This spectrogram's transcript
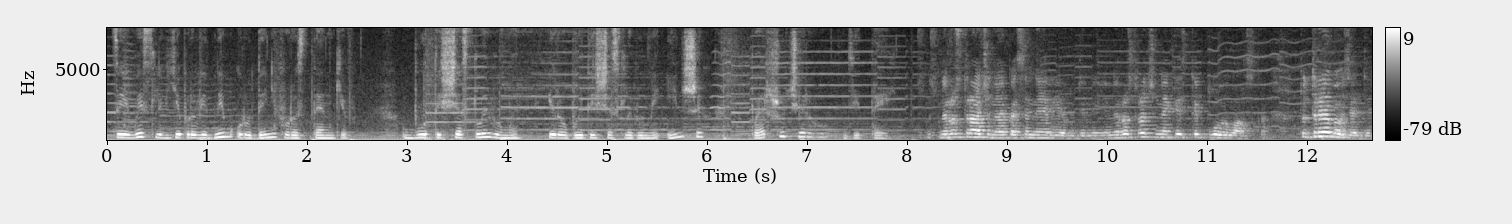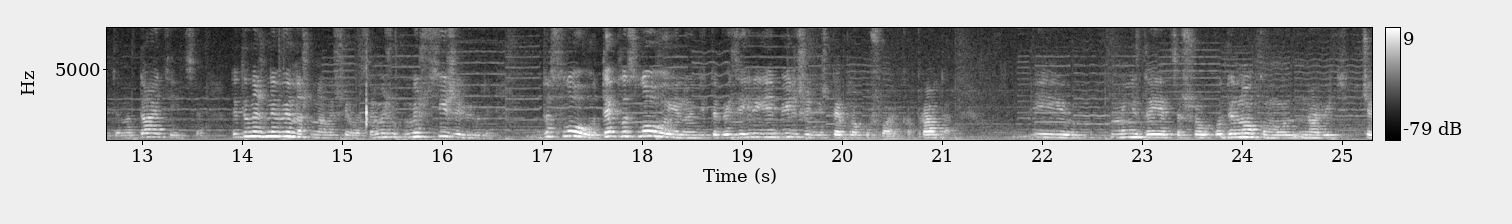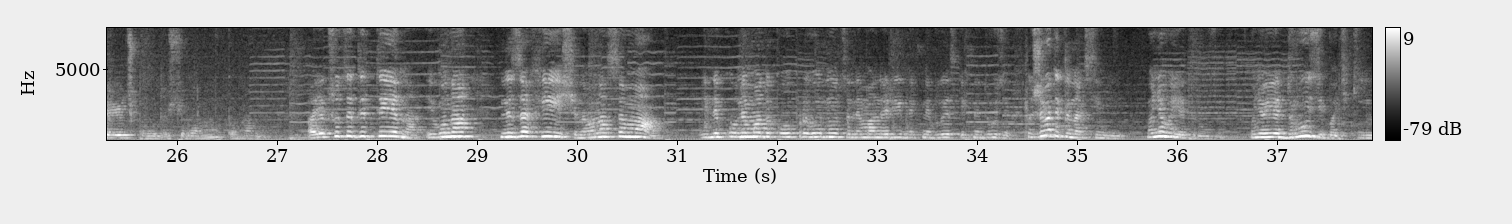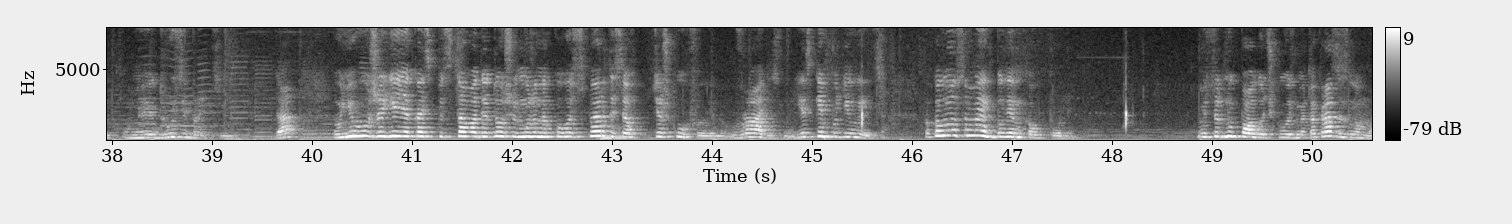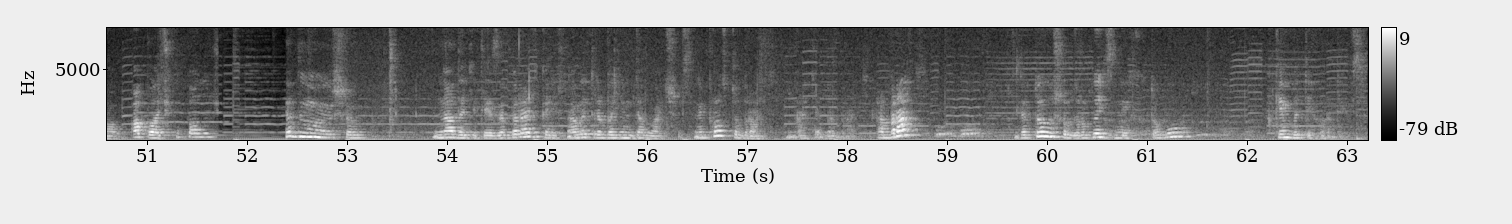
Цей вислів є провідним у родині Форостенків бути щасливими і робити щасливими інших в першу чергу дітей. Не розтрачена якась енергія в людини, не розтрачена якесь тепло і ласка. То треба взяти дитину, дайте їй це. Дитина ж не винна, що вона лишилася. Ми ж, ми ж всі живі люди. Да слово, тепле слово іноді тебе зігріє більше, ніж тепла куфайка, правда? І мені здається, що одинокому навіть черв'ячку дощовому погано. А якщо це дитина, і вона не захищена, вона сама, і не, нема до кого пригорнутися, нема ні рідних, ні близьких, ні друзів, то живе дитина в сім'ї, у нього є друзі. У нього є друзі батьків, у нього є друзі братів. Да? У нього вже є якась підстава для того, що він може на когось спертися в тяжку хвилину, в радісну, є з ким поділитися. А коли воно саме як билинка в полі. Ось одну паличку візьме, так раз і зламав, а пачку паличку. Я думаю, що треба дітей забирати, звісно, але треба їм давати щось. Не просто брати, брати аби брати, а брати для того, щоб зробити з них того, ким би ти гордився.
